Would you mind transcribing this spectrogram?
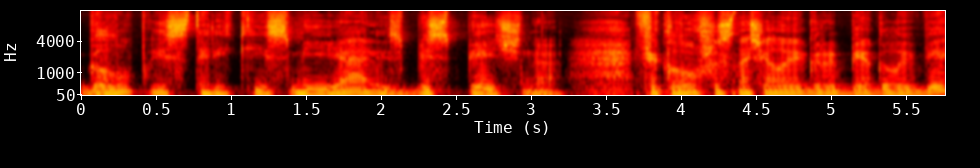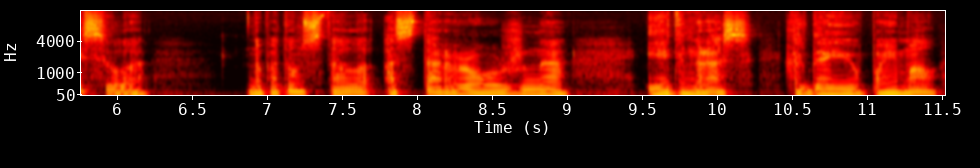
Глупые старики смеялись беспечно. Феклуша сначала игры бегала весело, но потом стала осторожно. И один раз, когда я ее поймал,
